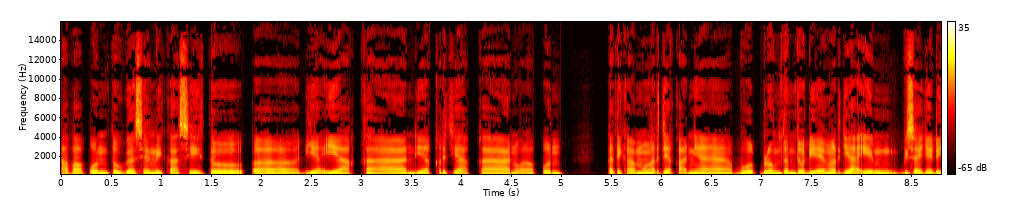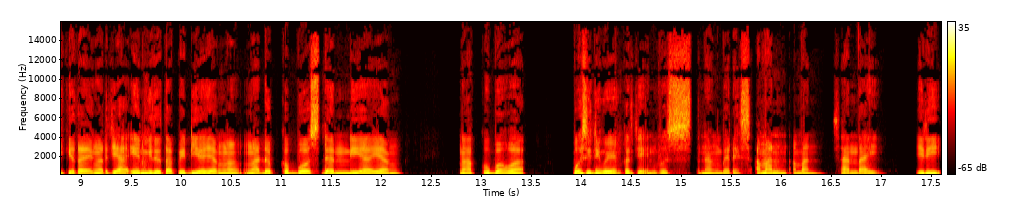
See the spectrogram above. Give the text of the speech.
apa pun tugas yang dikasih itu uh, dia iakan, dia kerjakan walaupun ketika mengerjakannya belum tentu dia yang ngerjain bisa jadi kita yang ngerjain gitu tapi dia yang ngadep ke bos dan dia yang ngaku bahwa bos ini gue yang kerjain bos. Tenang beres. Aman aman. Santai. Jadi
